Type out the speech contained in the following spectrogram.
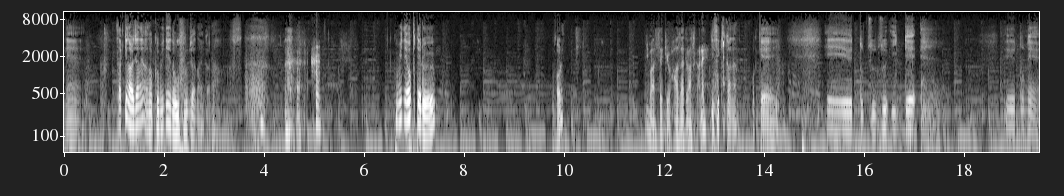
ねえ。さっきのあれじゃない？あの、組ねえのウフンじゃないかな。組ね起きてる？今、席を外されてますかね。離席かな ?OK。えーと、続いて、えーとね、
